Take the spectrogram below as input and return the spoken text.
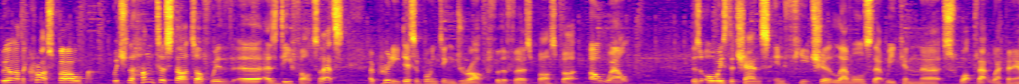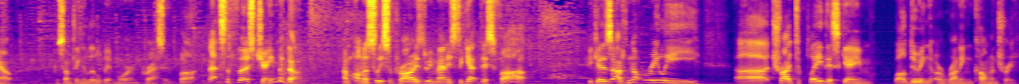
We've got the crossbow, which the hunter starts off with uh, as default. So that's a pretty disappointing drop for the first boss, but oh well. There's always the chance in future levels that we can uh, swap that weapon out for something a little bit more impressive. But that's the first chamber done. I'm honestly surprised we managed to get this far because I've not really uh, tried to play this game while doing a running commentary.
